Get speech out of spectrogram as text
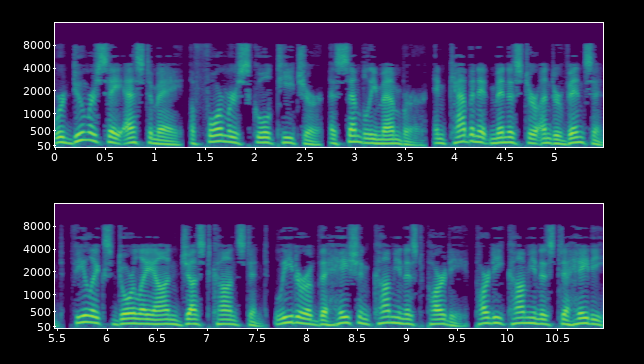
were Dumarsais Estimé, a former school teacher, assembly member, and cabinet minister under Vincent, Félix d'Orléans Just Constant, leader of the Haitian Communist Party Parti Communiste de Haiti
